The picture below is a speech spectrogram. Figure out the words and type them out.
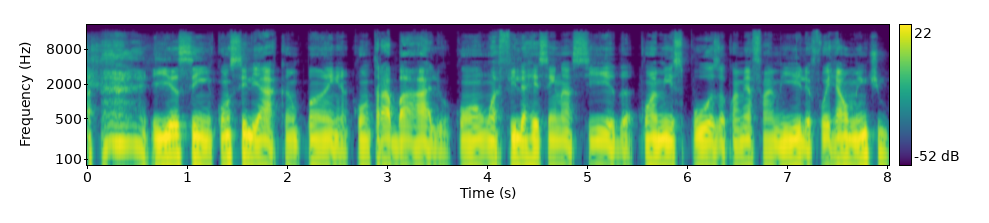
e assim, conciliar campanha com trabalho, com uma filha recém-nascida, com a minha esposa, com a minha família, foi realmente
